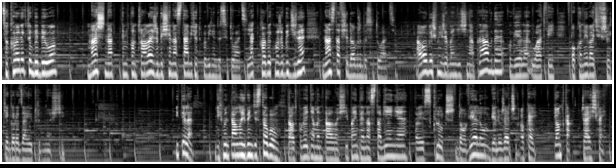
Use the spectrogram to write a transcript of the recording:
cokolwiek to by było, masz nad tym kontrolę, żeby się nastawić odpowiednio do sytuacji. Jakkolwiek może być źle, nastaw się dobrze do sytuacji. A uwierz mi, że będzie ci naprawdę o wiele łatwiej pokonywać wszelkiego rodzaju trudności. I tyle. Niech mentalność będzie z tobą, ta odpowiednia mentalność. I pamiętaj, nastawienie to jest klucz do wielu, wielu rzeczy. Ok, piątka, cześć, hej.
